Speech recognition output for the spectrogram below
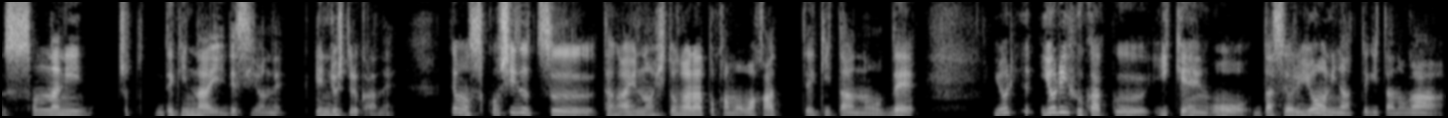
そんなにちょっとできないですよね。遠慮してるからね。でも少しずつ互いの人柄とかも分かってきたので、より、より深く意見を出せるようになってきたのが、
